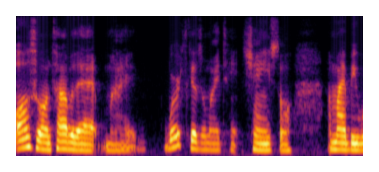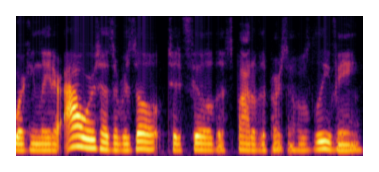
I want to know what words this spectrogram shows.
also on top of that my work schedule might t- change, so I might be working later hours as a result to fill the spot of the person who's leaving,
